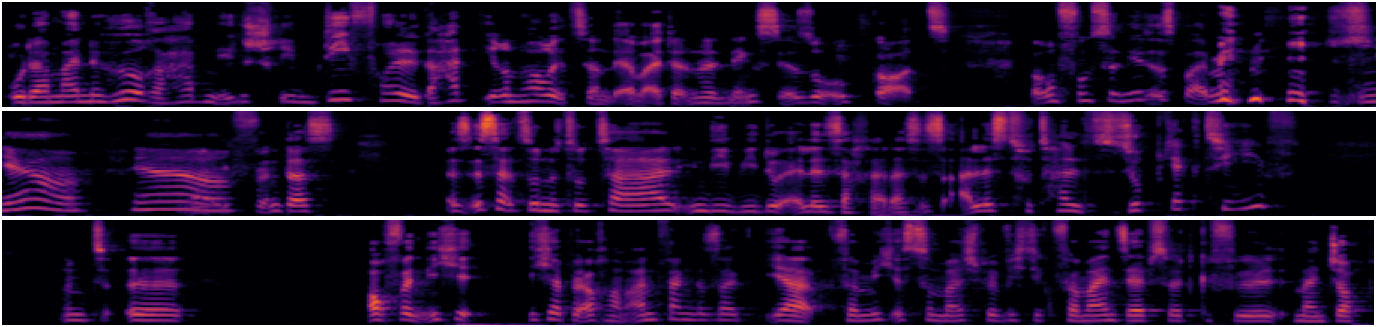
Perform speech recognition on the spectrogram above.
Oder meine Hörer haben mir geschrieben, die Folge hat ihren Horizont erweitert. Und dann denkst du ja so, oh Gott, warum funktioniert das bei mir nicht? Ja, ja. ja ich finde das, es ist halt so eine total individuelle Sache. Das ist alles total subjektiv und äh, auch wenn ich, ich habe ja auch am Anfang gesagt, ja, für mich ist zum Beispiel wichtig, für mein Selbstwertgefühl, mein Job.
